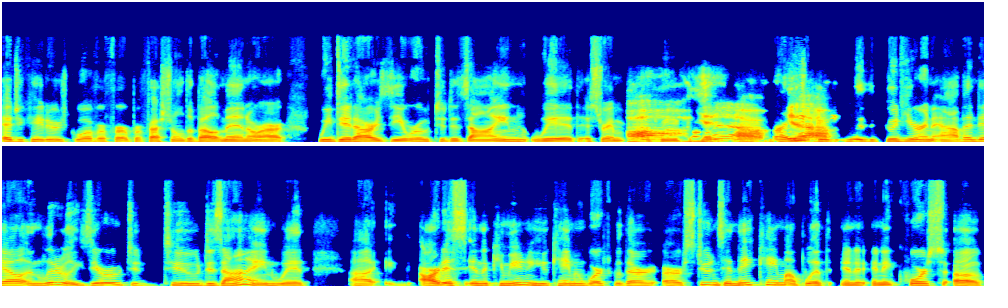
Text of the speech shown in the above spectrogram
educators go over for professional development or our we did our zero to design with Estrella ah, yeah, right yeah. With, with Goodyear and Avondale, and literally zero to to design with uh, artists in the community who came and worked with our, our students and they came up with in a, in a course of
